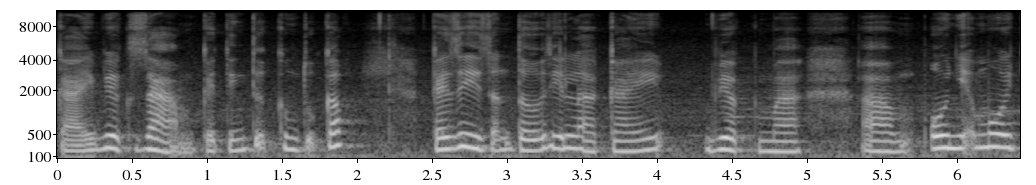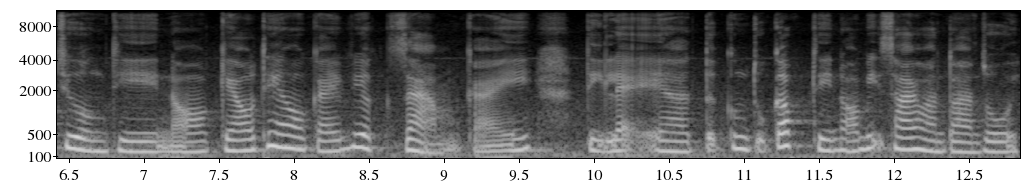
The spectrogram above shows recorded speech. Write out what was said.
cái việc giảm cái tính tự cung tụ cấp. Cái gì dẫn tới thì là cái việc mà uh, ô nhiễm môi trường thì nó kéo theo cái việc giảm cái tỷ lệ uh, tự cung tự cấp thì nó bị sai hoàn toàn rồi.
